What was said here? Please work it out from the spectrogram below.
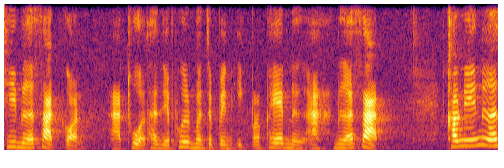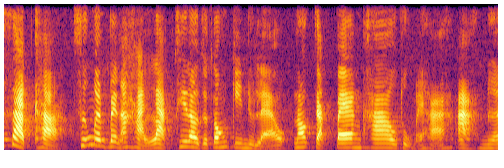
ที่เนื้อสัตว์ก่อนอะถั่วธัญพืชมันจะเป็นอีกประเภทหนึ่งอะเนื้อสัตว์คราวนี้เนื้อสัตว์ค่ะ ซึ่งมันเป็นอาหารหลักที่เราจะต้องกินอยู่แล้ว นอกจากแป้งข้าวถูกไหมคะอะเนื้อ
